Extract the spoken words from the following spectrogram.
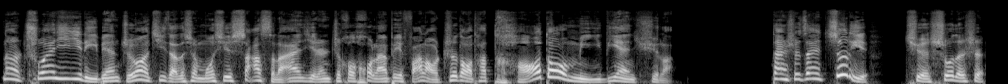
那出埃及记里边主要记载的是摩西杀死了埃及人之后，后来被法老知道，他逃到米甸去了。但是在这里。却说的是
